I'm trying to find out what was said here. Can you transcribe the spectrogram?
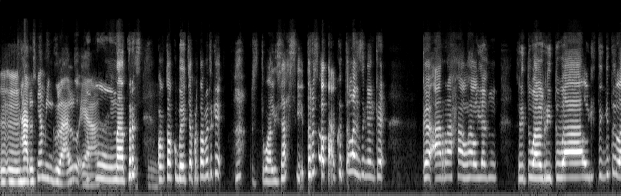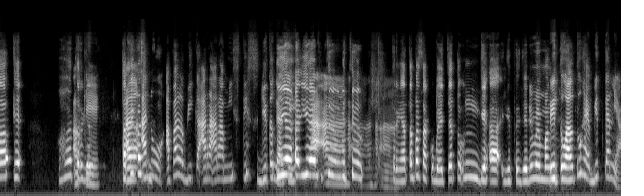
Mhm, harusnya minggu lalu ya. Nah terus Hmm. waktu aku baca pertama itu kayak hah ritualisasi terus otakku tuh langsung yang kayak ke arah hal-hal yang ritual-ritual gitu-gitu loh kayak oh ternyata Oke. tapi Eh, pas anu, apa lebih ke arah-arah mistis gitu nggak iya sih? iya Ah, betul ah, betul ah, ah, ah. ternyata pas aku baca tuh enggak gitu jadi memang Ritual tuh habit kan ya?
